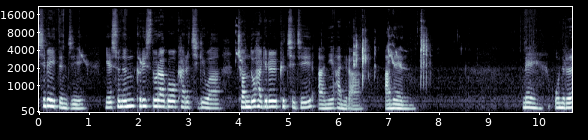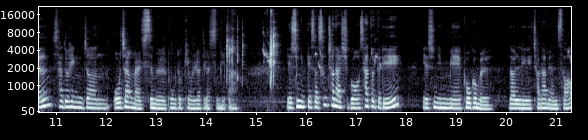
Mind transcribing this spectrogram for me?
집에 있든지 예수는 그리스도라고 가르치기와 전도하기를 그치지 아니하니라. 아멘. 네, 오늘은 사도행전 5장 말씀을 봉독해 올려드렸습니다. 예수님께서 승천하시고 사도들이 예수님의 복음을 널리 전하면서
